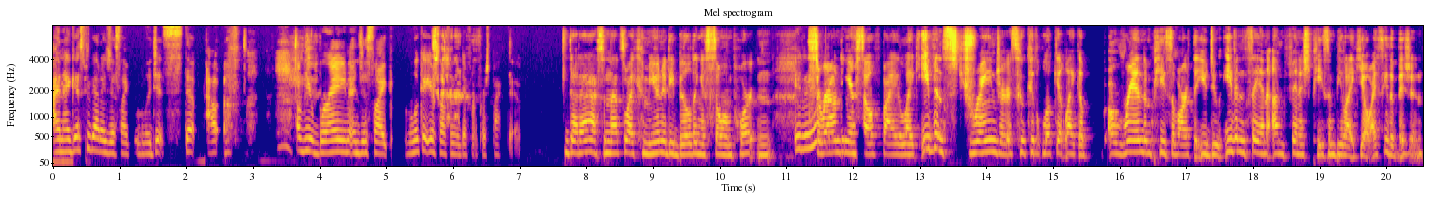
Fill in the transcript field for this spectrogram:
and i guess we gotta just like legit step out of of your brain and just like look at yourself in a different perspective. Dead ass. And that's why community building is so important. It is. Surrounding yourself by like even strangers who could look at like a a random piece of art that you do, even say an unfinished piece, and be like, "Yo, I see the vision."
